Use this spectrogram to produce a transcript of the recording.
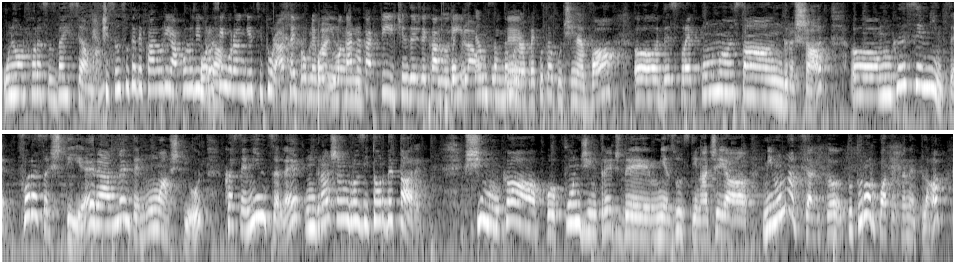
uneori fără să-ți dai seama. Și sunt sute de calorii acolo dintr-o da. singură înghețitură. Asta e problema. Păi, Măcar um, dacă ar fi 50 de calorii la un săptămâna de... trecută cu cineva uh, despre cum s-a îngrășat uh, mâncând semințe, fără să știe, realmente nu a știut, că semințele îngrașă îngrozitor de tare și mânca pungi întregi de miezuți din aceia minunați, adică tuturor poate că ne plac, Uh,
